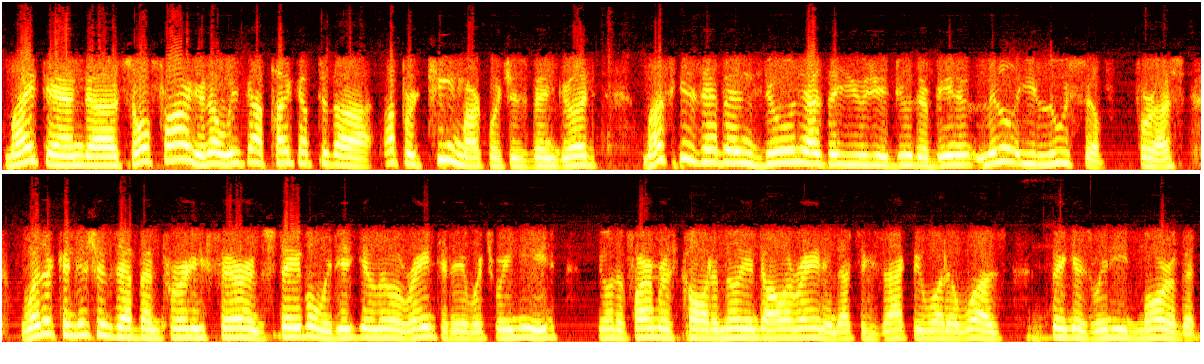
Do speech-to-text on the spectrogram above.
Mike, and uh, so far, you know, we've got pike up to the upper teen mark, which has been good. Muskies have been doing as they usually do. They're being a little elusive for us. Weather conditions have been pretty fair and stable. We did get a little rain today, which we need. You know, the farmers call it a million dollar rain, and that's exactly what it was. Thing is, we need more of it.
